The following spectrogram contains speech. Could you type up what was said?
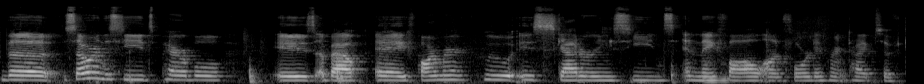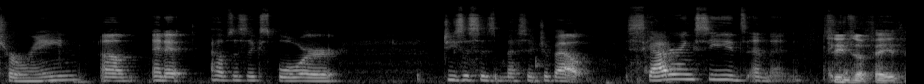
The sower and the seeds parable is about a farmer who is scattering seeds and they Mhm. fall on four different types of terrain. Um, and it helps us explore Jesus's message about scattering seeds and then Seeds of faith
